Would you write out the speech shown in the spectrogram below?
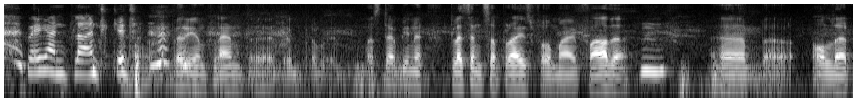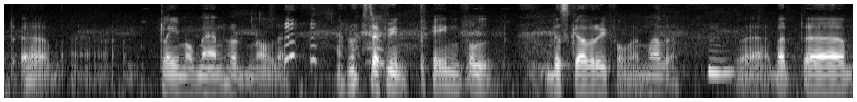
very unplanned kid. Uh, very unplanned. Uh, uh, must have been a pleasant surprise for my father. Um, uh, all that uh, uh, claim of manhood and all that. and must have been painful discovery for my mother. Uh, but um,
